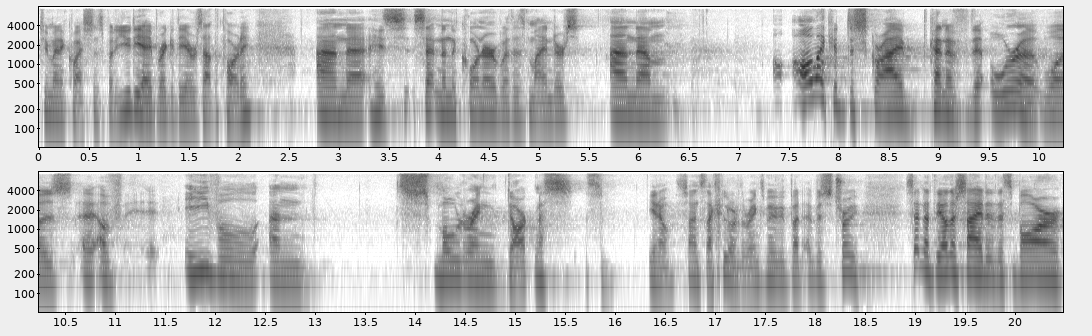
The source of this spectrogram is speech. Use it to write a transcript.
too many questions, but a UDA brigadier was at the party and uh, he's sitting in the corner with his minders. And um, all I could describe kind of the aura was uh, of evil and smoldering darkness. It's, you know, sounds like a Lord of the Rings movie, but it was true. Sitting at the other side of this bar,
